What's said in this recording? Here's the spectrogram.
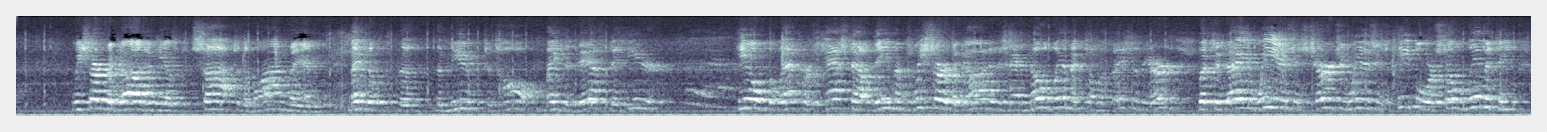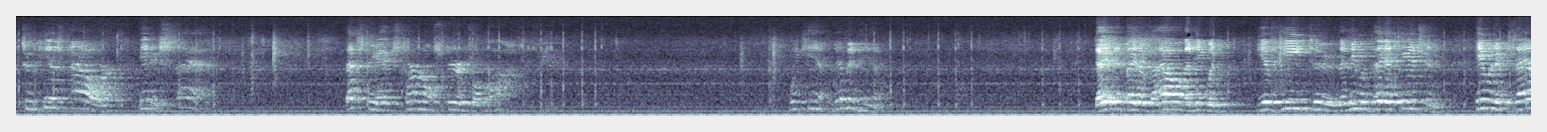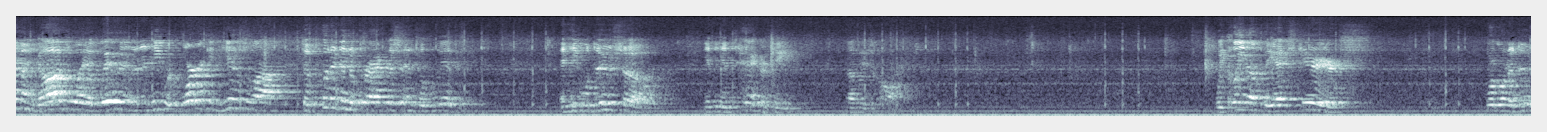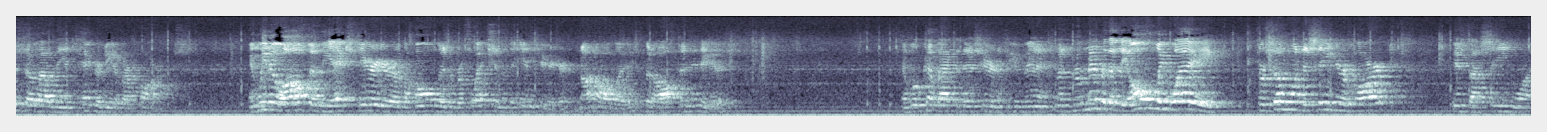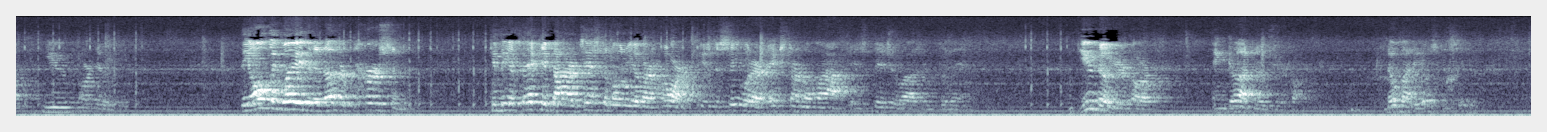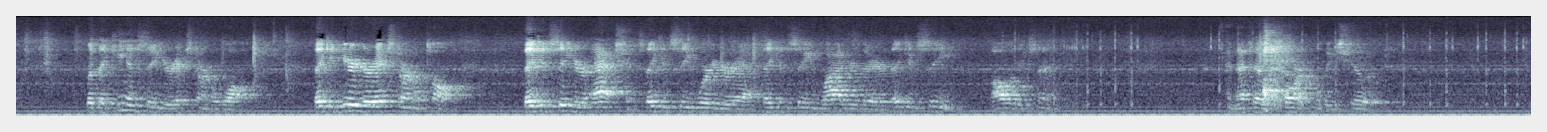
We serve a God who gives sight to the blind man, made the, the, the mute to talk, made the deaf to hear, healed the lepers, cast out demons. We serve a God that has had no limits on the face of the earth. But today, we as His church and we as His people are so limiting to His power, it is sad. That's the external spiritual life. We can't limit him. David made a vow that he would give heed to, that he would pay attention. He would examine God's way of living, and that he would work in his life to put it into practice and to live it. And he will do so in the integrity of his heart. We clean up the exterior we're going to do so out of the integrity of our hearts. And we know often the exterior of the home is a reflection of the interior. Not always, but often it is. And we'll come back to this here in a few minutes. But remember that the only way for someone to see your heart is by seeing what you are doing. The only way that another person can be affected by our testimony of our heart is to see what our external life is visualizing for them. You know your heart, and God knows your heart. Nobody else can see it. But they can see your external walk. They can hear your external talk. They can see your actions. They can see where you're at. They can see why you're there. They can see all of these things. And that's how the heart will be showed.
